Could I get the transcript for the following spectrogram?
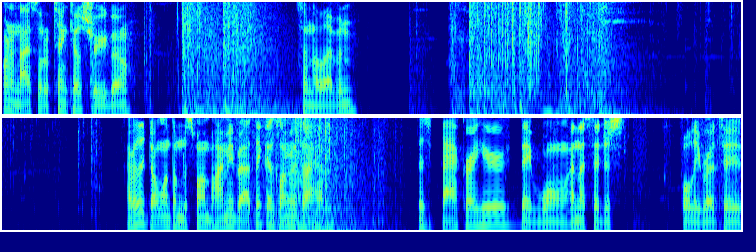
We're on a nice little 10 kill streak though. It's an 11. I really don't want them to spawn behind me, but I think as long as I have this back right here, they won't, unless they just fully rotate.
